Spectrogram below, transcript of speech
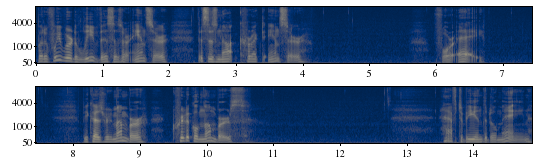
But if we were to leave this as our answer, this is not correct answer for A. Because remember, critical numbers have to be in the domain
